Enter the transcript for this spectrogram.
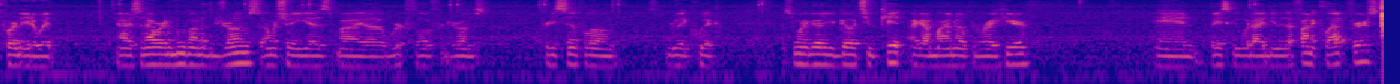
for an 808. All right, so now we're gonna move on to the drums. So I'm gonna show you guys my uh, workflow for drums. Pretty simple, um, really quick. So you wanna go to your go-to kit. I got mine open right here. And basically what I do is I find a clap first.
